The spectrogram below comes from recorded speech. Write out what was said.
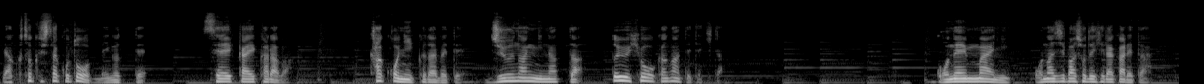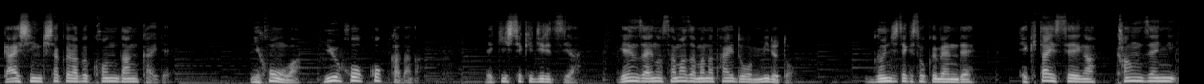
約束したことをめぐって、政界からは過去に比べて柔軟になったという評価が出てきた。5年前に同じ場所で開かれた外信記者クラブ懇談会で、日本は UFO 国家だが、歴史的事実や現在の様々な態度を見ると、軍事的側面で敵対性が完全に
